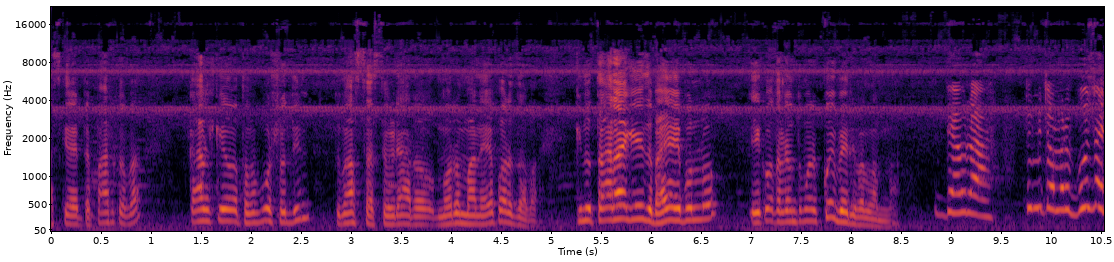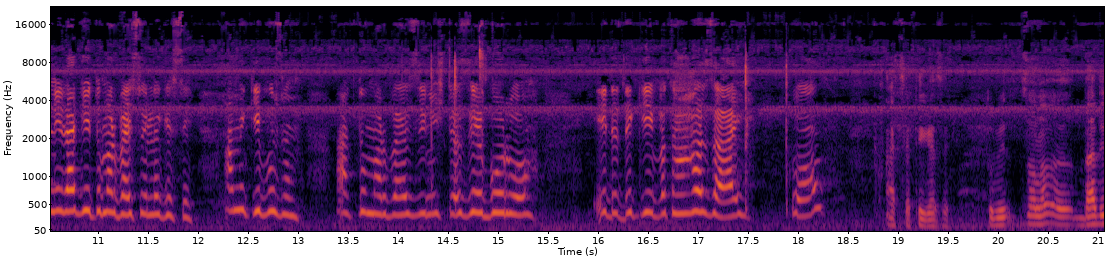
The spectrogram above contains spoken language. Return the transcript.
আজকে একটা পার করবা। কালকে অথবা পরশু দিন তুমি আস্তে আস্তে ওইটা আরও নরম মানে পরে যাবা। কিন্তু তার আগে যে ভাই বলল এই কথাটা আমি তোমার কই বেরিয়ে পারলাম না? দেওরা তুমি তো আমার বুঝানি রাখি তোমার ভাই চলে গেছে। আমি কি বুঝুম? আর তোমার ভাইয়ের জিনিসটা যে বড় এটাতে কি থাকা যায়? তো আচ্ছা ঠিক আছে। তুমি চলো দাদি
